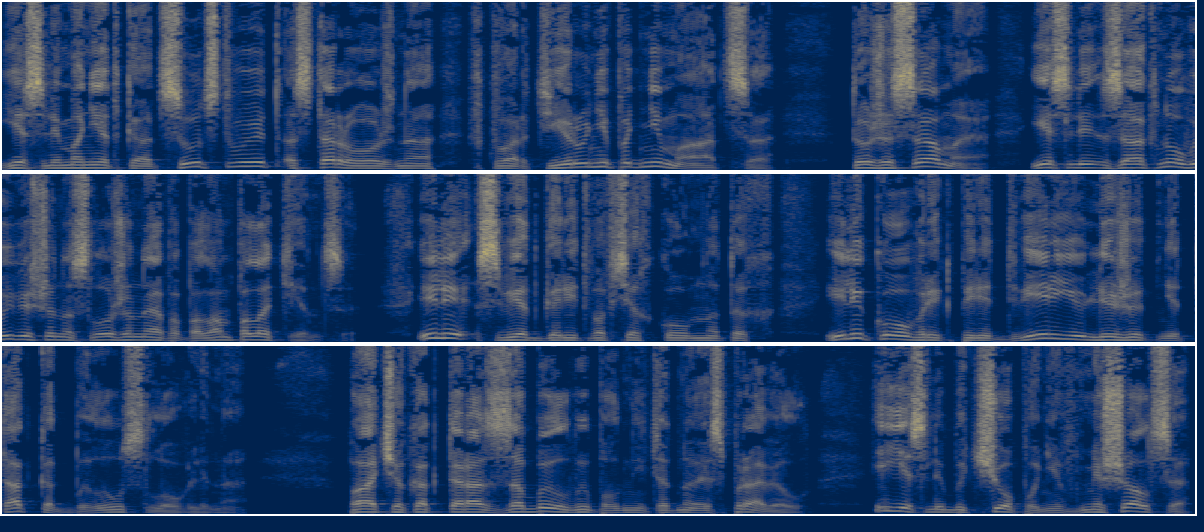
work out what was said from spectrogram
Если монетка отсутствует, осторожно, в квартиру не подниматься. То же самое, если за окно вывешено сложенное пополам полотенце. Или свет горит во всех комнатах, или коврик перед дверью лежит не так, как было условлено. Пачо как-то раз забыл выполнить одно из правил, и если бы Чопу не вмешался,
